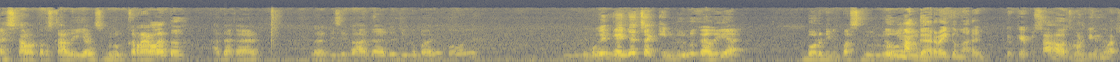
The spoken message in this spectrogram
eskalator sekali yang sebelum ke relnya tuh ada kan? Nah di situ ada ada juga banyak pokoknya. Mungkin kayaknya check in dulu kali ya boarding pass lu dulu Manggarai kemarin? Udah kayak pesawat boarding pass.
